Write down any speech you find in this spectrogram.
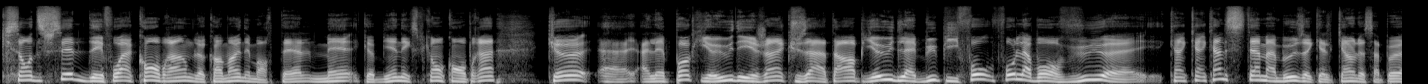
qui sont difficiles des fois à comprendre le commun des mortels, mais que bien expliqué, on comprend que euh, à l'époque, il y a eu des gens accusés à tort, puis il y a eu de l'abus, puis il faut, faut l'avoir vu. Euh, quand, quand, le système abuse de quelqu'un, ça peut,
